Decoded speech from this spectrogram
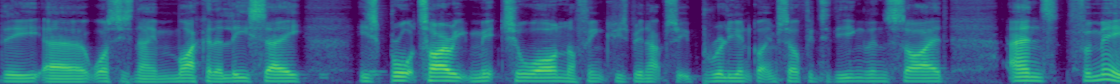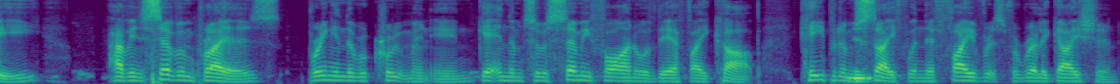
the uh, what's his name, Michael Olise. He's brought Tyrick Mitchell on. I think he's been absolutely brilliant. Got himself into the England side, and for me, having seven players, bringing the recruitment in, getting them to a semi-final of the FA Cup, keeping them Yeah. safe when they're favourites for relegation.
